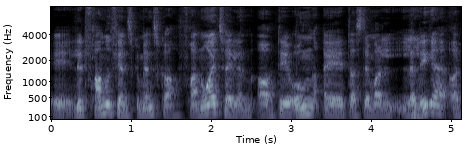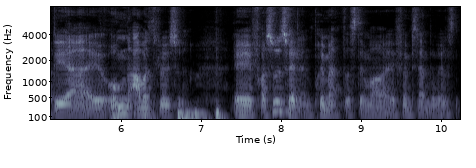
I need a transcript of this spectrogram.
øh, lidt fremmedfjendske mennesker fra Norditalien, og det er unge, øh, der stemmer La Liga, og det er øh, unge arbejdsløse øh, fra Syditalien primært, der stemmer øh, femstjernebevægelsen.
